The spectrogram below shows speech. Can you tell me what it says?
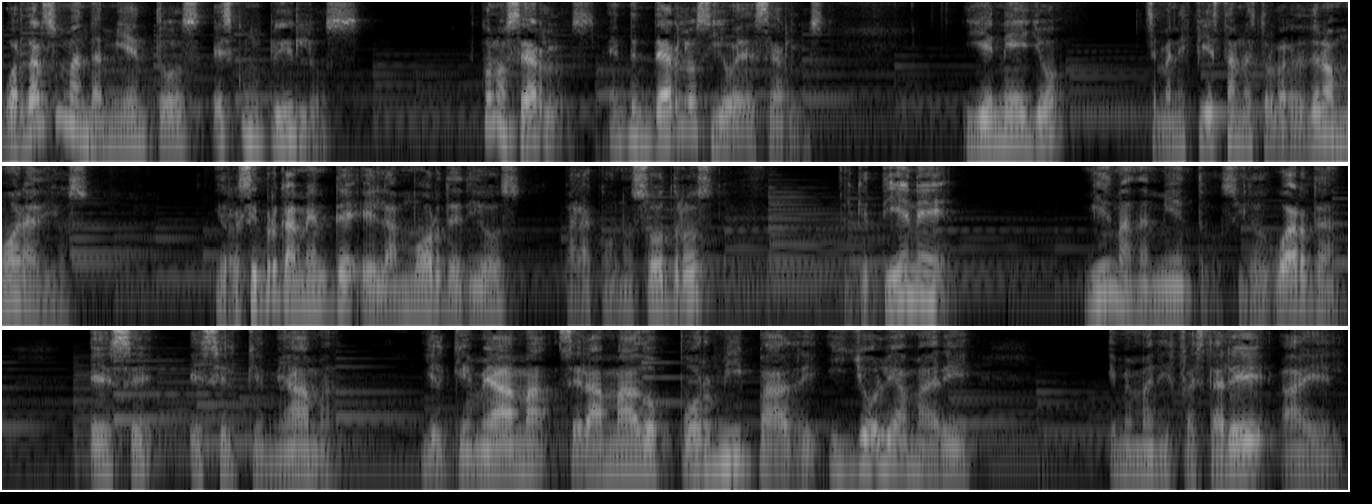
guardar sus mandamientos es cumplirlos, conocerlos, entenderlos y obedecerlos. Y en ello se manifiesta nuestro verdadero amor a Dios y recíprocamente el amor de Dios para con nosotros, el que tiene mis mandamientos y los guarda, ese es el que me ama. Y el que me ama será amado por mi Padre, y yo le amaré y me manifestaré a él.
